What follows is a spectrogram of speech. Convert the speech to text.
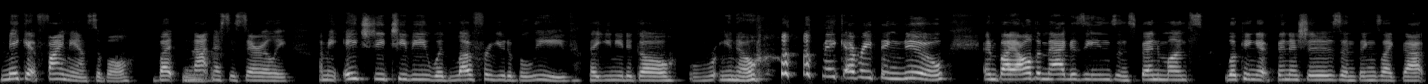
Make it financeable, but yeah. not necessarily. I mean, HGTV would love for you to believe that you need to go, you know, make everything new and buy all the magazines and spend months looking at finishes and things like that.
